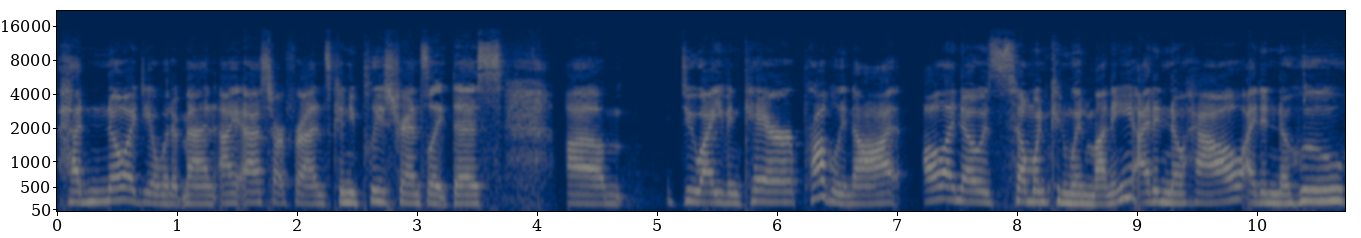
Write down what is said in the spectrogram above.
had no idea what it meant. I asked our friends, "Can you please translate this?" Um, do I even care? Probably not. All I know is someone can win money. I didn't know how. I didn't know who.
